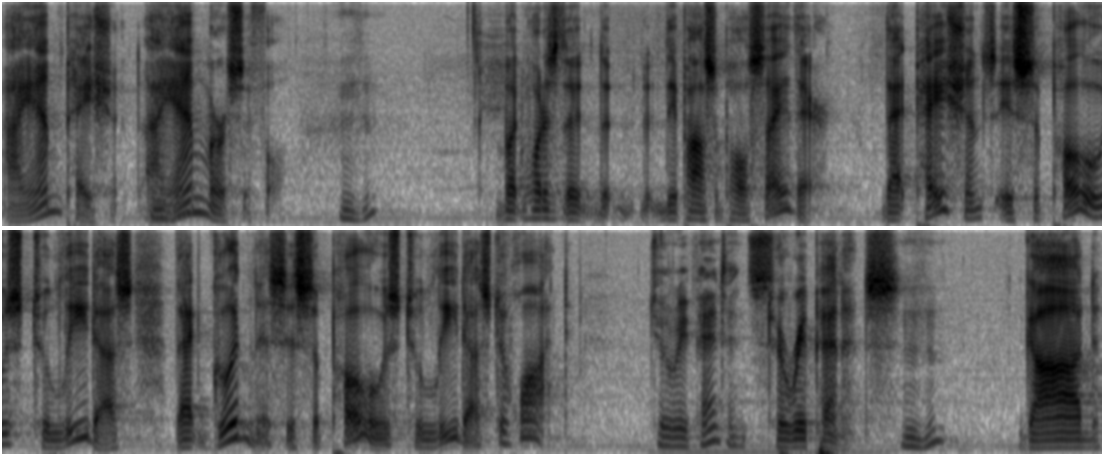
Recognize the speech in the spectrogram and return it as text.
I am patient. I am merciful. Mm-hmm. But what does the, the, the Apostle Paul say there? That patience is supposed to lead us, that goodness is supposed to lead us to what? To repentance. To repentance. Mm-hmm. God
